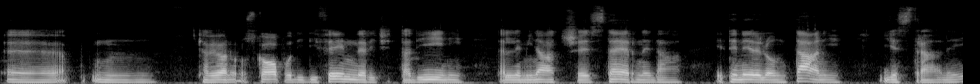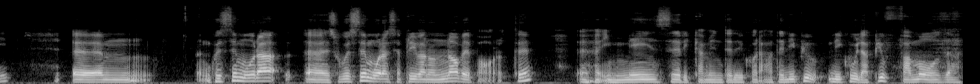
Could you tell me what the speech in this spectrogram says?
eh, mh, che avevano lo scopo di difendere i cittadini dalle minacce esterne da, e tenere lontani gli estranei. Ehm, queste mura, eh, su queste mura si aprivano nove porte eh, immense, riccamente decorate, di, più, di, cui la più famosa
